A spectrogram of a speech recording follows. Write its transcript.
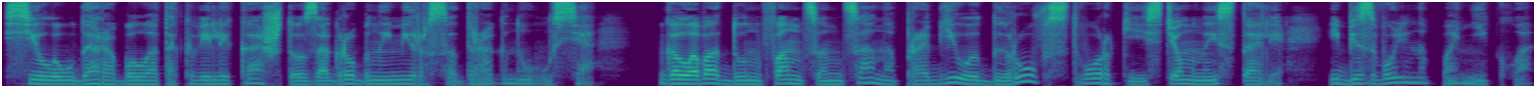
Сила удара была так велика, что загробный мир содрогнулся. Голова Дунфан Цинцана пробила дыру в створке из темной стали и безвольно поникла.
